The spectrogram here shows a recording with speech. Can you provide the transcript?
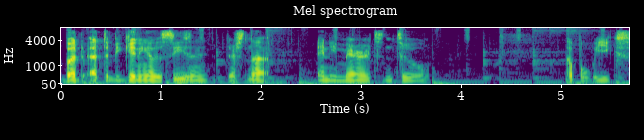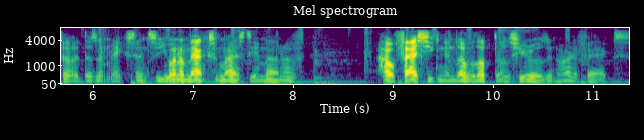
but at the beginning of the season, there's not any merits until a couple weeks, so it doesn't make sense. So you want to maximize the amount of how fast you can level up those heroes and artifacts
